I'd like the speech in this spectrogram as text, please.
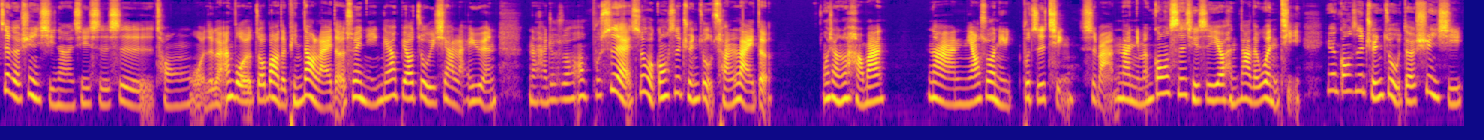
这个讯息呢，其实是从我这个安博周报的频道来的，所以你应该要标注一下来源。那他就说：“哦，不是，诶，是我公司群主传来的。”我想说：“好吧，那你要说你不知情是吧？那你们公司其实也有很大的问题，因为公司群主的讯息，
